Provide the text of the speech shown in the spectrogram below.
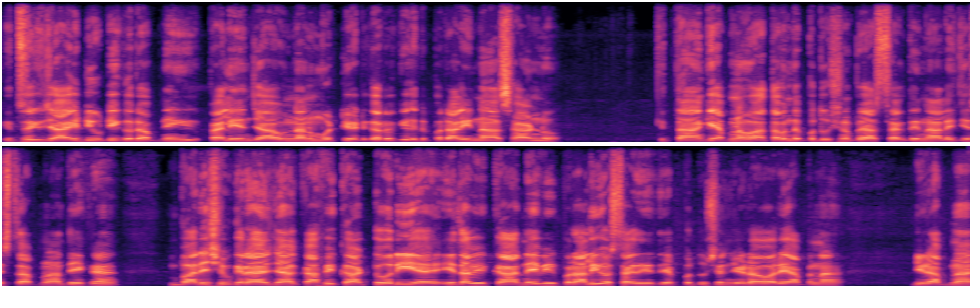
ਕਿ ਤੁਸੀਂ ਜਾਈ ਡਿਊਟੀ ਕਰੋ ਆਪਣੀ ਪਹਿਲੇ ਜਾਓ ਉਹਨਾਂ ਨੂੰ ਮੋਟੀਵੇਟ ਕਰੋ ਕਿ ਪਰਾਲੀ ਨਾ ਸਾੜਨੋ ਕਿ ਤਾਂ ਕਿ ਆਪਣਾ ਵਾਤਾਵਰਣ ਦਾ ਪ੍ਰਦੂਸ਼ਣ ਬਚਾ ਸਕਦੇ ਨਾਲੇ ਜਿਸ ਤਰ੍ਹਾਂ ਆਪਣਾ ਦੇਖ ਰਹੇ ਬਾਰਿਸ਼ ਵਗੈਰਾ ਜਾਂ ਕਾਫੀ ਘੱਟ ਹੋ ਰਹੀ ਹੈ ਇਹਦਾ ਵੀ ਕਾਰਨ ਇਹ ਵੀ ਪਰਾਲੀ ਹੋ ਸਕਦੀ ਹੈ ਤੇ ਪ੍ਰਦੂਸ਼ਣ ਜਿਹੜਾ ਹੋ ਰਿਹਾ ਆਪਣਾ ਜਿਹੜਾ ਆਪਣਾ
